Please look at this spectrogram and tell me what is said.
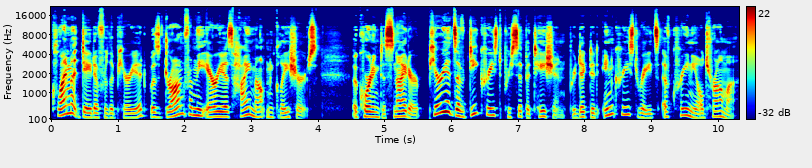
Climate data for the period was drawn from the area's high mountain glaciers. According to Snyder, periods of decreased precipitation predicted increased rates of cranial trauma.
